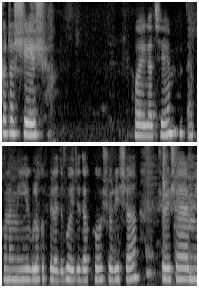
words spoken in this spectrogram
কাটা শেষ হয়ে গেছে। এখন আমি এগুলোকে ফেলে দেবো। এই যে দেখো, সরিষা সরিষায় আমি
